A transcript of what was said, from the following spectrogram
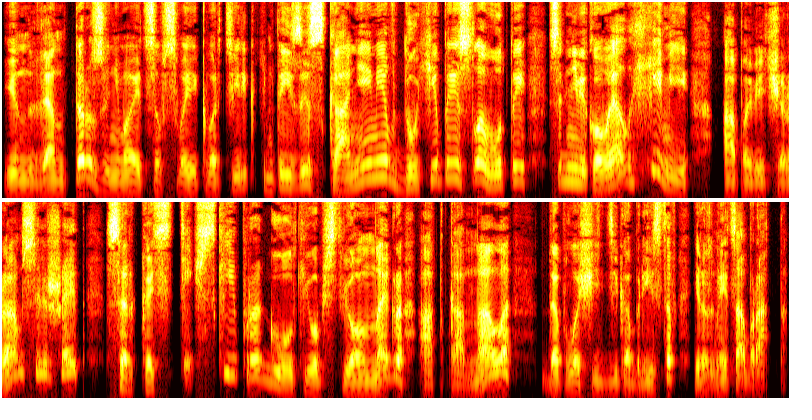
Инвентор занимается в своей квартире какими-то изысканиями в духе пресловутой средневековой алхимии, а по вечерам совершает саркастические прогулки в обществе Оннегра от канала до площади декабристов и, разумеется, обратно.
